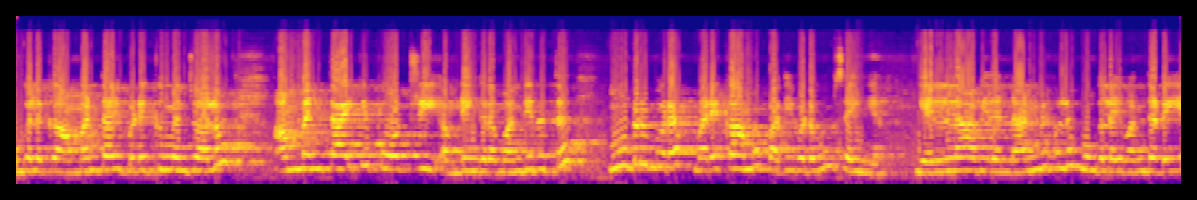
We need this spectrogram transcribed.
உங்களுக்கு அம்மன் தாய் பிடிக்கும் என்றாலும் அம்மன் தாய்க்கு போற்றி அப்படிங்கிற மந்திரத்தை மூன்று முறை மறைக்காம பதிவிடவும் செய்யுங்க. எல்லாவித நன்மைகளும் உங்களை வந்தடைய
